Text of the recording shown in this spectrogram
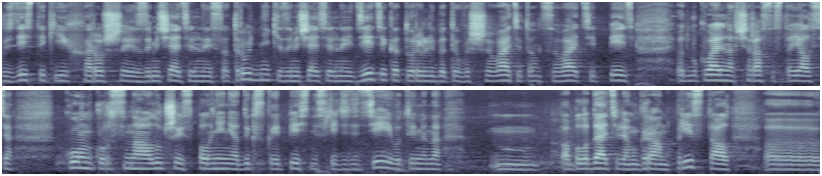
здесь такие хорошие, замечательные сотрудники, замечательные прекрасные дети, которые любят и вышивать, и танцевать, и петь. Вот буквально вчера состоялся конкурс на лучшее исполнение адыгской песни среди детей. И вот именно обладателем гран-при стал э,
